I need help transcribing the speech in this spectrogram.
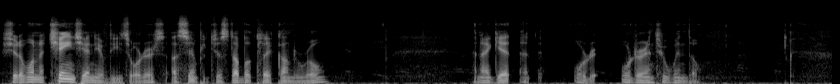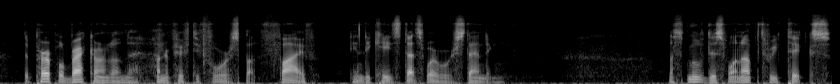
Should I want to change any of these orders, I simply just double click on the row and I get an order, order entry window. The purple background on the 154 spot 5 indicates that's where we're standing. Let's move this one up three ticks.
